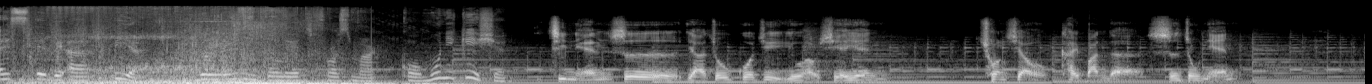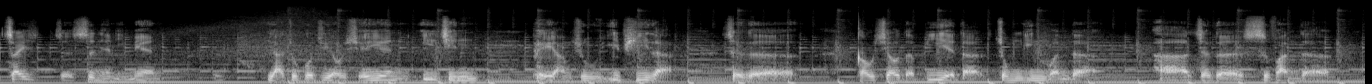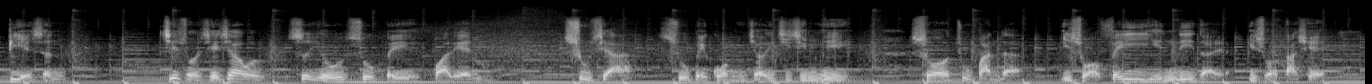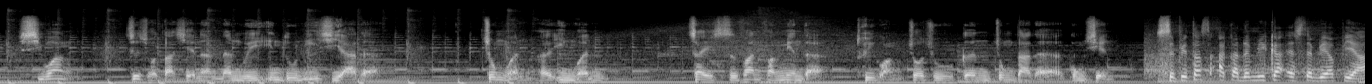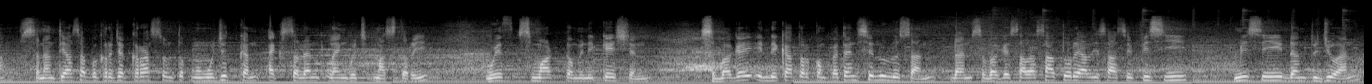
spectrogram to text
STBA PIA, the leading college for smart communication. 今年是亚洲国际友好学院创校开办的十周年，在这四年里面，亚洲国际友好学院已经培养出一批的这个高校的毕业的中英文的啊这个师范的毕业生。这所学校是由苏北花莲树下苏北国民教育基金会所主办的一所非盈利的一所大学，希望这所大学呢能为印度尼西亚的中文和英文在师范方面的推广做出更重大的贡献。Sivitas Akademika STB Apia senantiasa bekerja keras untuk mewujudkan excellent language mastery with smart communication sebagai indikator kompetensi lulusan dan sebagai salah satu realisasi visi, misi, dan tujuan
